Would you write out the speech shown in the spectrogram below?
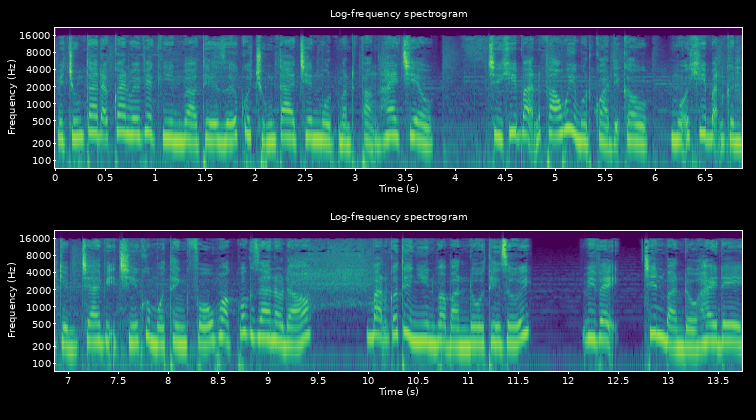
vì chúng ta đã quen với việc nhìn vào thế giới của chúng ta trên một mặt phẳng hai chiều. Chỉ khi bạn phá hủy một quả địa cầu, mỗi khi bạn cần kiểm tra vị trí của một thành phố hoặc quốc gia nào đó, bạn có thể nhìn vào bản đồ thế giới. Vì vậy, trên bản đồ 2D,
